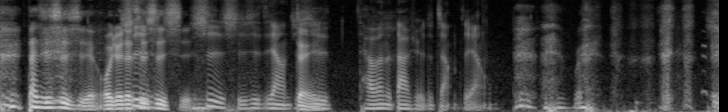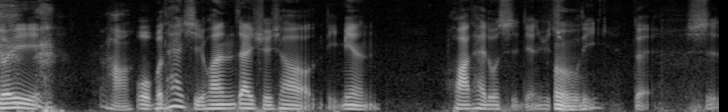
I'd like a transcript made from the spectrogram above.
但是事实，我觉得是事实。事实是这样，就是台湾的大学就长这样。所以，好，我不太喜欢在学校里面花太多时间去处理。嗯、对，是，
